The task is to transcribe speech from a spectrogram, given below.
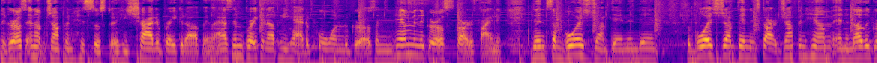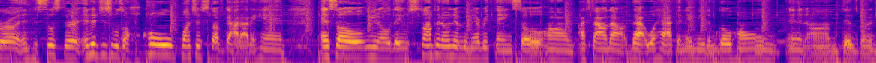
the girls end up jumping his sister. He's tried to break it up, and as him breaking up, he had to pull one of the girls, and him and the girls started fighting. Then some boys jumped in, and then the boys jumped in and started jumping him and another girl and his sister, and it just was a whole bunch of stuff got out of hand. And so, you know, they were stomping on them and everything. So um, I found out that what happened. They made them go home, and um, they was gonna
